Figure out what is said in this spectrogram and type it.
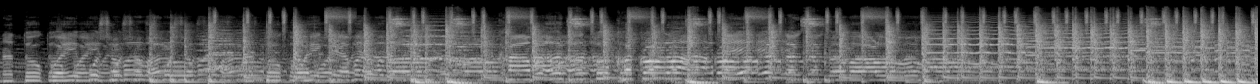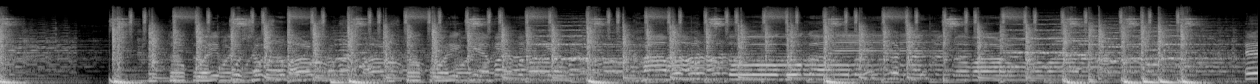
ન તો કોઈ પૂછવા વાળો ન તો કોઈ કહેવા કોઈ પૂછવા વાળો તો કોઈ કહેવા વાળો ખાવા ન તો ગોગા એક ટંગ વાળો એ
